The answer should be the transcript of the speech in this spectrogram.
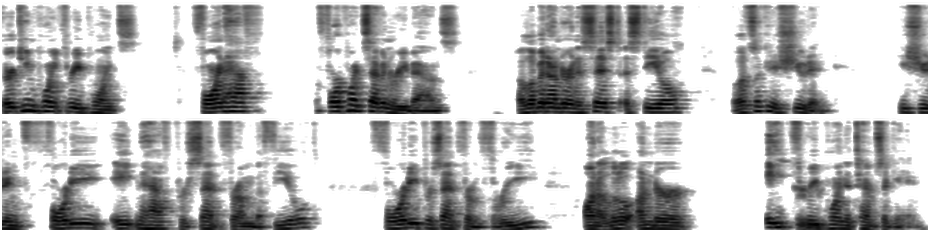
thirteen point three points, four and a half, four point seven rebounds, a little bit under an assist, a steal. But let's look at his shooting. He's shooting forty eight and a half percent from the field, forty percent from three, on a little under eight three point attempts a game.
